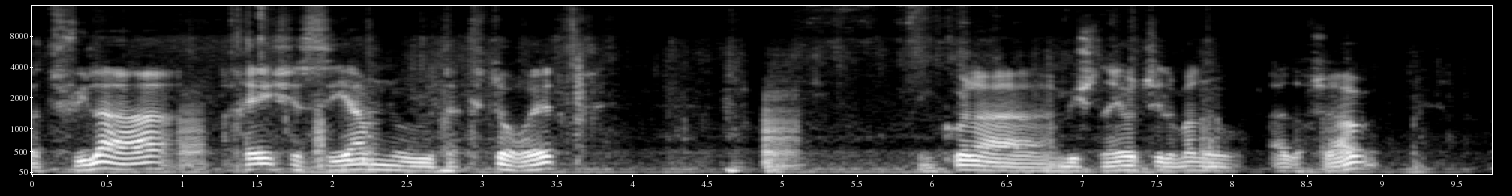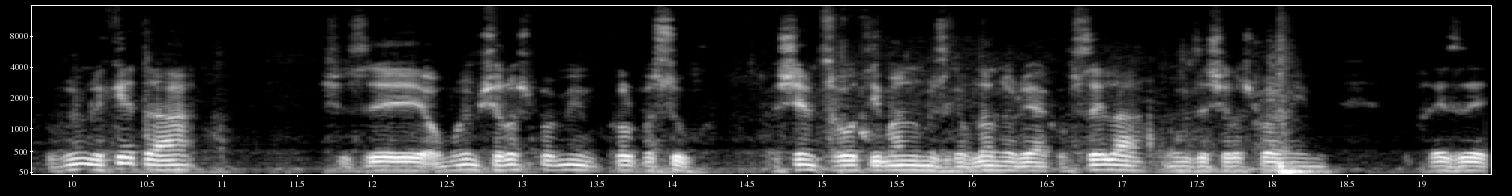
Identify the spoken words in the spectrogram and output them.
בתפילה, אחרי שסיימנו את הקטורת, עם כל המשניות שלמדנו עד עכשיו, עוברים לקטע שזה אומרים שלוש פעמים כל פסוק. השם צבאות עמנו משגב לנו ליעקב סלע, אומרים זה שלוש פעמים. אחרי זה,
